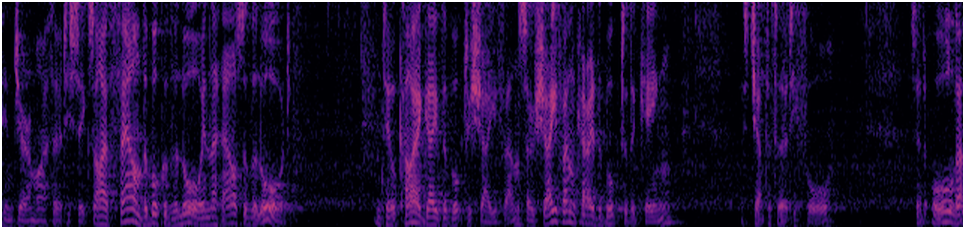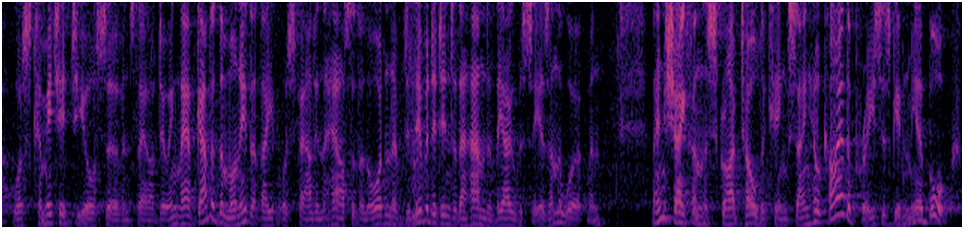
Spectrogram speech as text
in Jeremiah 36. I have found the book of the law in the house of the Lord. Until Hilkiah gave the book to Shaphan. So Shaphan carried the book to the king. It's chapter 34 said, All that was committed to your servants they are doing. They have gathered the money that they was found in the house of the Lord and have delivered it into the hand of the overseers and the workmen. Then Shaphan the scribe told the king, saying, Hilkiah the priest has given me a book.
